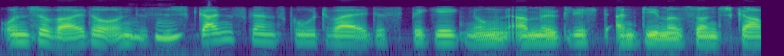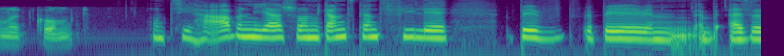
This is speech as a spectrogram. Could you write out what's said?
und so weiter. Und es mhm. ist ganz, ganz gut, weil das Begegnungen ermöglicht, an die man sonst gar nicht kommt. Und Sie haben ja schon ganz, ganz viele, Be Be also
